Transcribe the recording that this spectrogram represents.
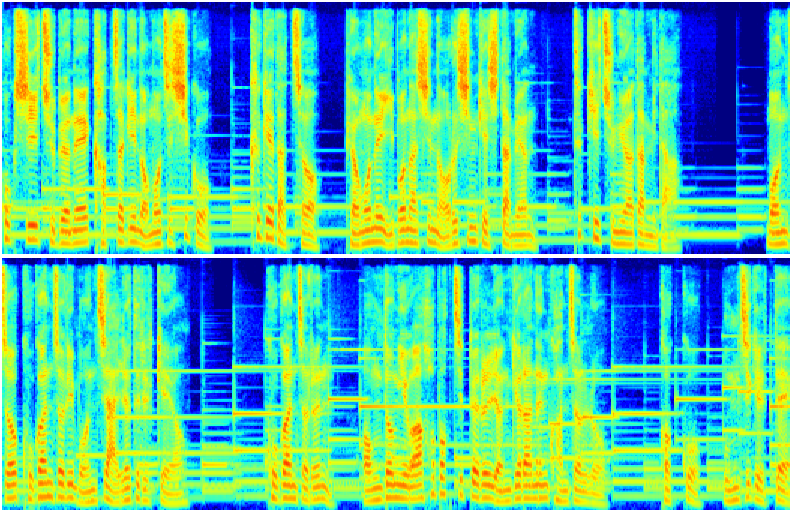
혹시 주변에 갑자기 넘어지시고 크게 다쳐 병원에 입원하신 어르신 계시다면 특히 중요하답니다. 먼저 고관절이 뭔지 알려드릴게요. 고관절은 엉덩이와 허벅지뼈를 연결하는 관절로 걷고 움직일 때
